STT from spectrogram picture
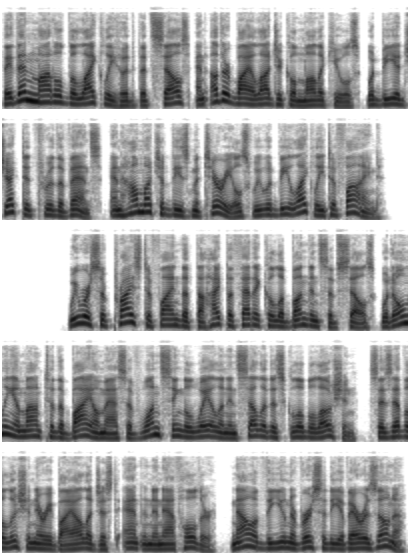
They then modeled the likelihood that cells and other biological molecules would be ejected through the vents and how much of these materials we would be likely to find. We were surprised to find that the hypothetical abundance of cells would only amount to the biomass of one single whale in Enceladus global ocean, says evolutionary biologist Antonin Affolter, now of the University of Arizona,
